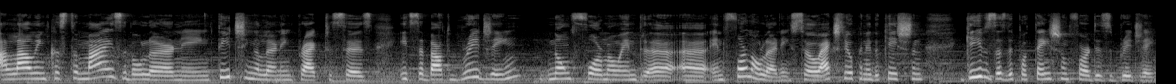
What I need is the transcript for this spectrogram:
allowing customizable learning, teaching and learning practices. It's about bridging non-formal and uh, uh, informal learning. So actually open education gives us the potential for this bridging.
